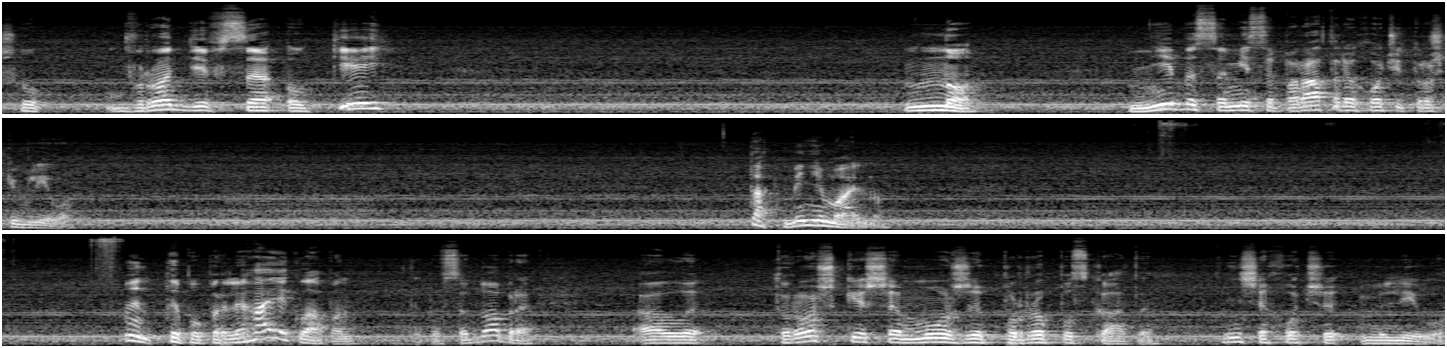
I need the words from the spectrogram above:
що вроді все окей. Но ніби самі сепаратори хочуть трошки вліво. Так, мінімально. Він, типу, прилягає клапан, типу, все добре, але трошки ще може пропускати. Він ще хоче вліво.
